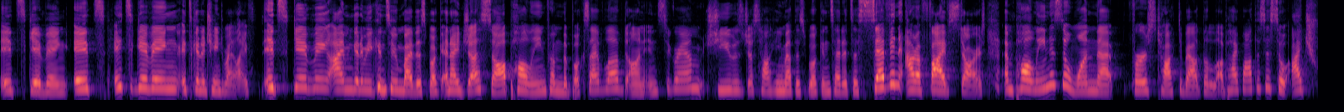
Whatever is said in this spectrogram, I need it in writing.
it's giving. It's it's giving. It's to change my life. It's giving. I'm to be consumed by this book. And I just saw Pauline from the books I've loved on Instagram. She was just talking about this book and said it's a 7 out of 5 stars. And Pauline is the one that first talked about the love hypothesis. So I tr-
